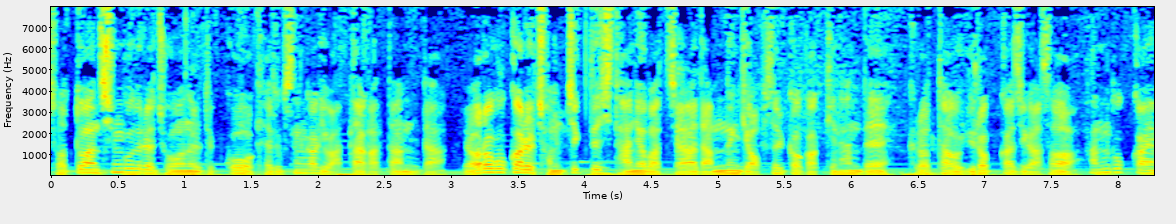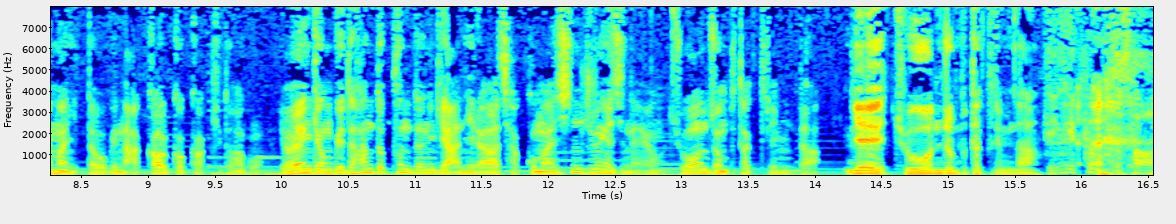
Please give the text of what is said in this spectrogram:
저 또한 친구들의 조언을 듣고 계속 생각이 왔다 갔다 합니다. 여러 국가를 점 찍듯이 다녀봤자 남는 게 없을 것 같긴 한데 그렇다고 유럽까지 가서 한 국가에만 있다 오긴 아까울 것 같기도 하고 여행 경비도 한두 푼 드는 게 아니라 자꾸만 신중해지네요. 조언 좀 부탁드립니다. 예, 조언 좀 부탁드립니다. 비행기표부터 사.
